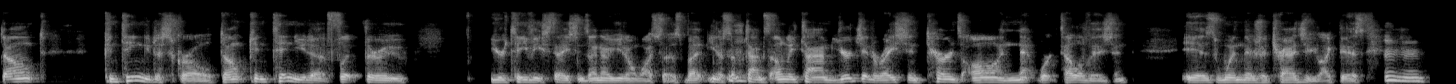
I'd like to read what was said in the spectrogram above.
don't continue to scroll. Don't continue to flip through your TV stations. I know you don't watch those, but you know mm-hmm. sometimes the only time your generation turns on network television is when there's a tragedy like this. Mm-hmm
